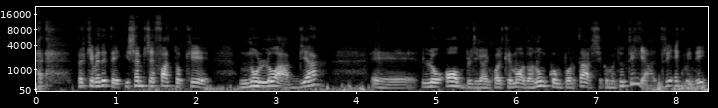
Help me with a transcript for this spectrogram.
Eh, perché vedete, il semplice fatto che non lo abbia eh, lo obbliga in qualche modo a non comportarsi come tutti gli altri e quindi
